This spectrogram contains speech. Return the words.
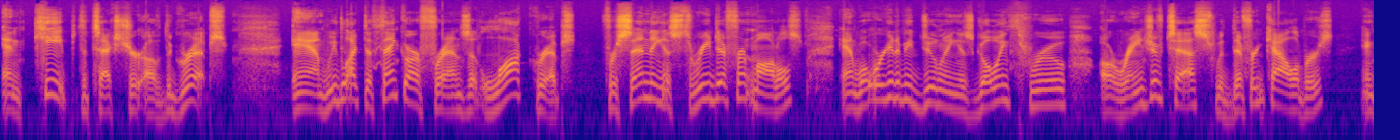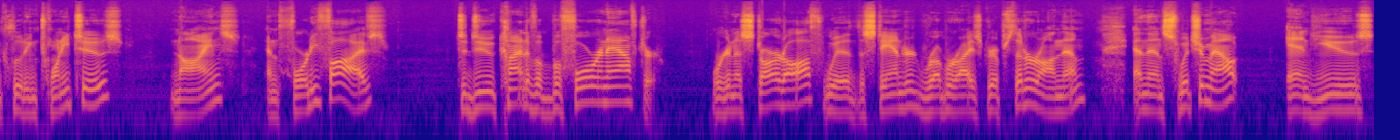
and keep the texture of the grips. And we'd like to thank our friends at LOK Grips for sending us three different models. And what we're going to be doing is going through a range of tests with different calibers, including 22s, 9s, and 45s to do kind of a before and after. We're going to start off with the standard rubberized grips that are on them and then switch them out and use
